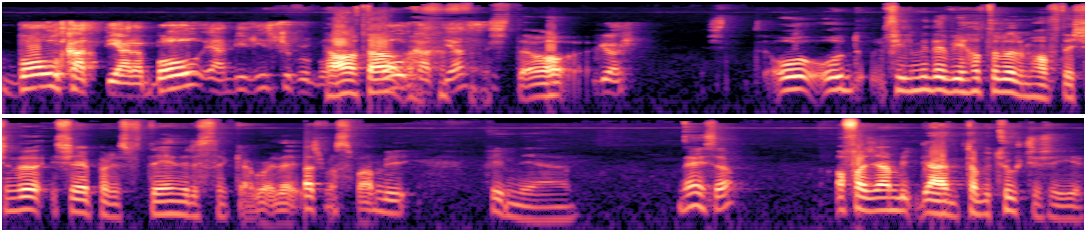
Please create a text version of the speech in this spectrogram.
Bowl cut diye ara. Bowl yani bildiğin Super Bowl. Tamam tamam. Bowl cut yaz. işte o Gör. O, o filmi de bir hatırlarım hafta içinde şey yaparız, değiniriz tekrar böyle saçma sapan bir filmdi yani. Neyse. Afacan bir, yani tabii Türkçe şeyi.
